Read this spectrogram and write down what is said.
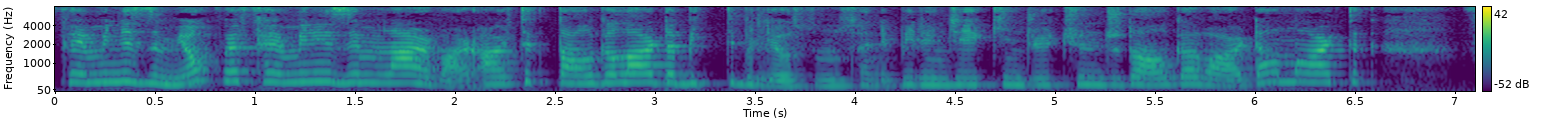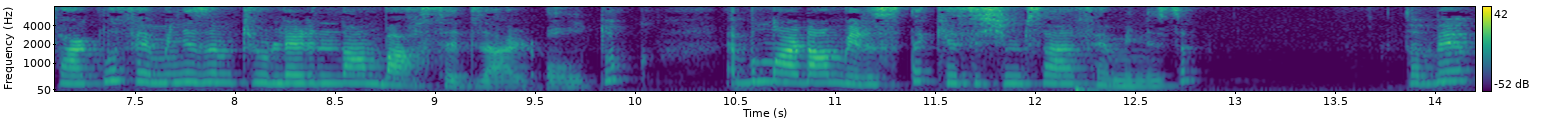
feminizm yok ve feminizmler var. Artık dalgalar da bitti biliyorsunuz. Hani birinci, ikinci, üçüncü dalga vardı ama artık farklı feminizm türlerinden bahseder olduk. E, bunlardan birisi de kesişimsel feminizm. Tabii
